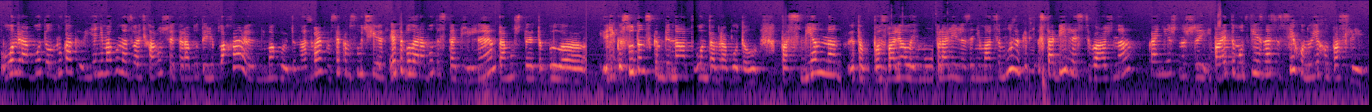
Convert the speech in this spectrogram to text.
Он работал, ну как, я не могу назвать хорошая это работа или плохая, не могу это назвать. Во всяком случае, это была работа стабильная, потому что это было Рига Суданс комбинат, он там работал посменно, это позволяло ему параллельно заниматься музыкой. Стабильность важна, конечно же, и поэтому из нас из всех он уехал последний.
